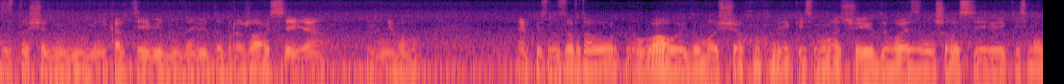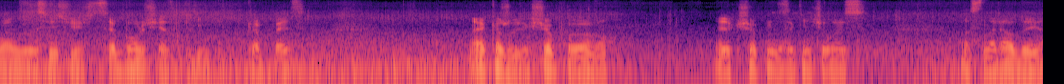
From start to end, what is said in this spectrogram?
За те, що на мінікарті він не відображався, я на нього якось не звертав увагу і думав, що в якийсь момент, що їх двоє залишилося, і в якийсь момент засвічується борщ, я такий капець. Я кажу, якщо б е, якщо б не закінчились снаряди,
